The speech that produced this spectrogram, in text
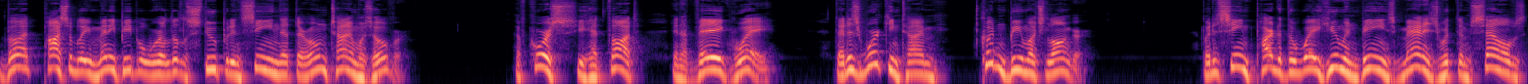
but possibly many people were a little stupid in seeing that their own time was over. Of course, he had thought, in a vague way, that his working time couldn't be much longer. But it seemed part of the way human beings managed with themselves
